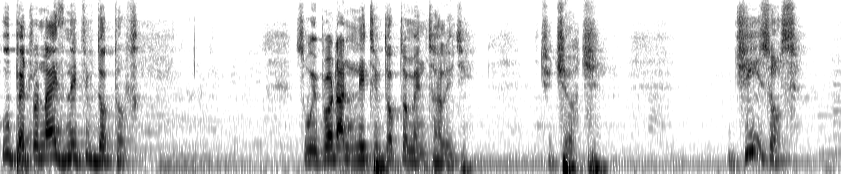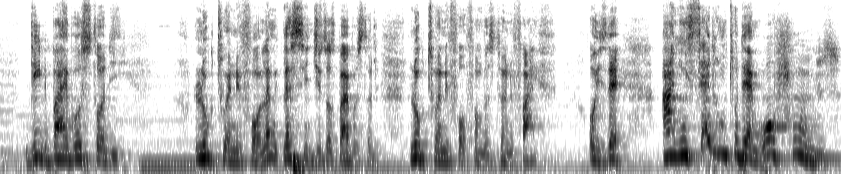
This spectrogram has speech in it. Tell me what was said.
who patronize native doctors. So we brought that native doctor mentality to church. Jesus did Bible study. Luke 24. Let me let's see Jesus' Bible study. Luke 24 from verse 25. Oh, he's there. And he said unto them, O fools,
